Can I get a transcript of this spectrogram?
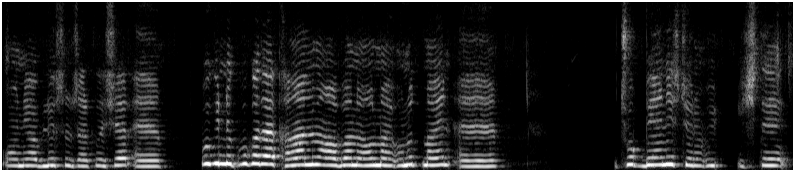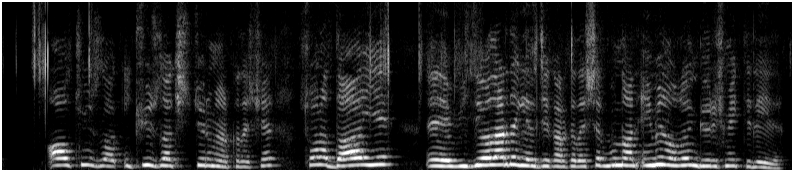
oynayabiliyorsunuz arkadaşlar. E, bugünlük bu kadar. Kanalıma abone olmayı unutmayın. E, çok beğeni istiyorum. İşte 600 like, 200 like istiyorum arkadaşlar. Sonra daha iyi e, videolar da gelecek arkadaşlar. Bundan emin olun. Görüşmek dileğiyle.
